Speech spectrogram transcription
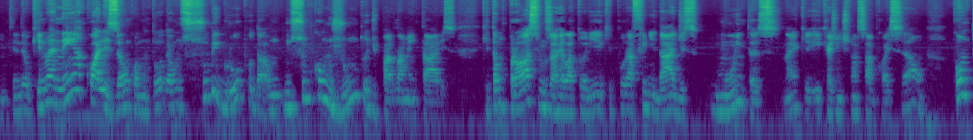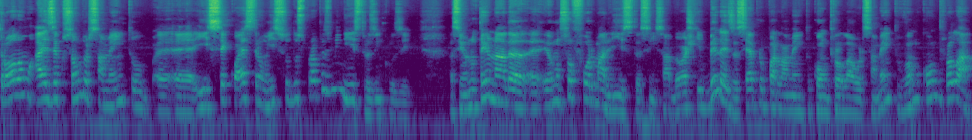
entendeu? Que não é nem a coalizão como um todo, é um subgrupo, da, um, um subconjunto de parlamentares que estão próximos à relatoria, que por afinidades muitas, né, que, e que a gente não sabe quais são, controlam a execução do orçamento é, é, e sequestram isso dos próprios ministros, inclusive. Assim, eu não tenho nada, é, eu não sou formalista, assim, sabe? Eu acho que, beleza, se é para o parlamento controlar o orçamento, vamos controlar.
